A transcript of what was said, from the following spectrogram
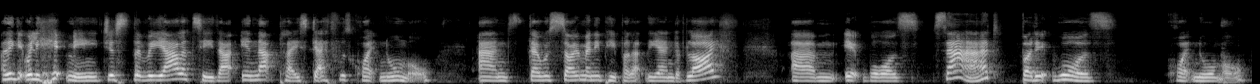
I think it really hit me just the reality that in that place, death was quite normal. And there were so many people at the end of life. Um, it was sad, but it was quite normal.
